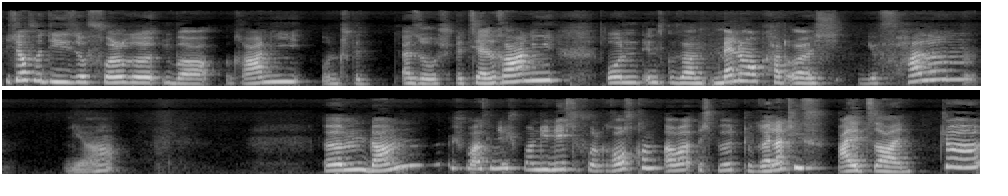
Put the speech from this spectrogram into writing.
Ich hoffe, diese Folge über Rani und speziell also speziell Rani und insgesamt Menok hat euch gefallen. Ja. Ähm, dann, ich weiß nicht, wann die nächste Folge rauskommt, aber es wird relativ bald sein. Tschö.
